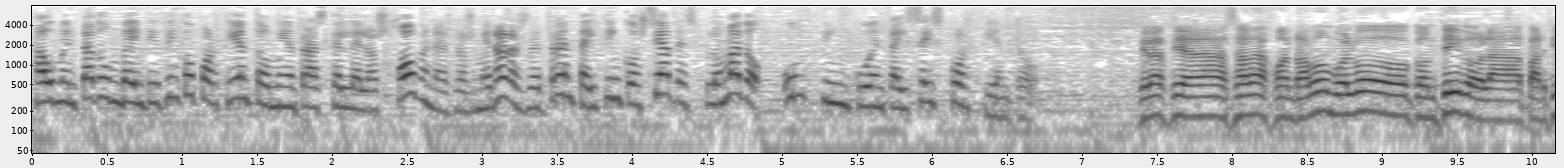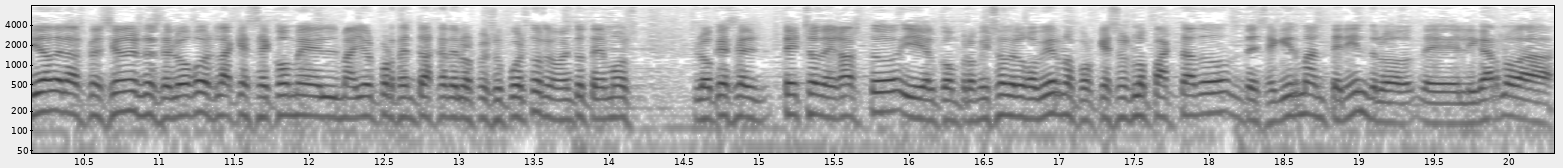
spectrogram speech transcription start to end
ha aumentado un 25%, mientras que el de los jóvenes, los menores de 35, se ha desplomado un 56%. Gracias, Sara. Juan Ramón, vuelvo contigo. La partida de las pensiones, desde luego, es la que se come el mayor porcentaje de los presupuestos. De momento tenemos lo que es el techo de gasto y el compromiso del Gobierno, porque eso es lo pactado de seguir manteniéndolo, de ligarlo a,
